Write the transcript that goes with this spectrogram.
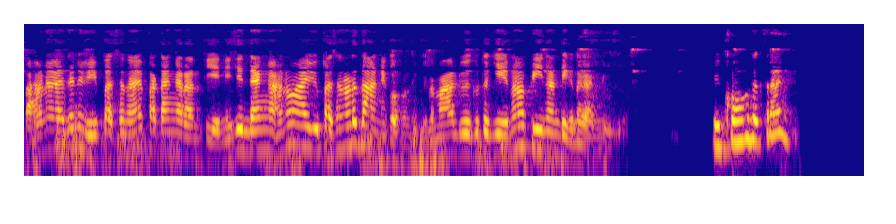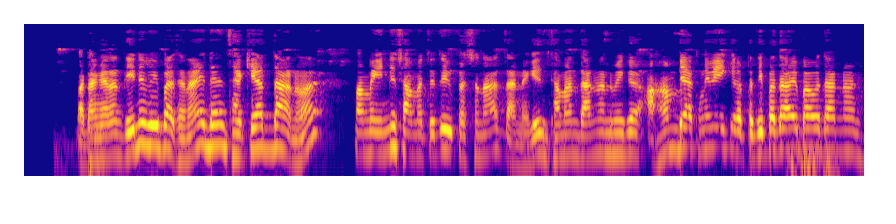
භාවනා වැඩෙන විපස්සනායේ පටන් ගන්න තියෙන. ඉතින් දැන් අහනවා ආයි විපස්සනාට දාන්නේ කොහොමද කියලා. මාළුවෙකුට කියනවා පීනන්ට ඉගෙන ගන්න කියලා. ඒ කොහොමද කරන්නේ? පටන් ගන්න තියෙන විපස්සනායේ දැන් සැකයක් දානවා. මම ඉන්නේ සමතේද විපස්සනාද දන්නේ. ඉතින් Taman දන්නවනේ මේක අහම්බයක් නෙවෙයි කියලා ප්‍රතිපදාවේ බව දන්නවනේ.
